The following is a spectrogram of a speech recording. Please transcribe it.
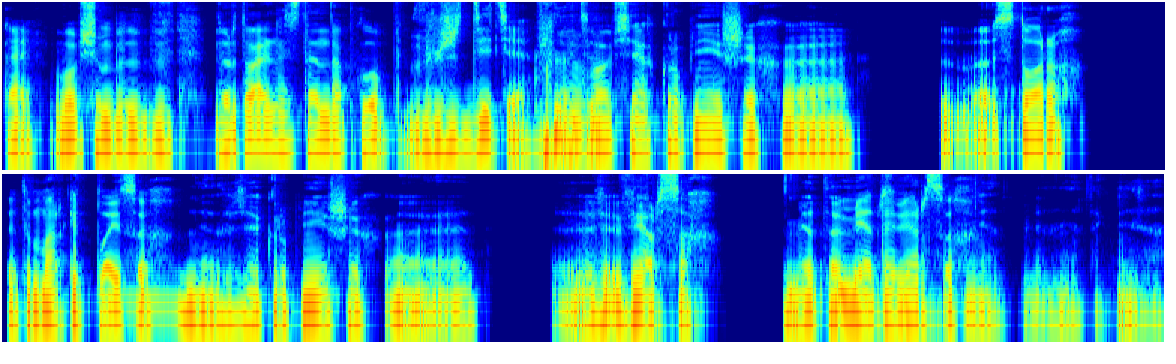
Кайф. В общем, виртуальный стендап-клуб. Ждите. Во всех крупнейших... Э, сторах. Это маркетплейсах? Нет, в всех крупнейших э, версах. Метаверсах. Метаверсах. Нет, блин, нет, так нельзя.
